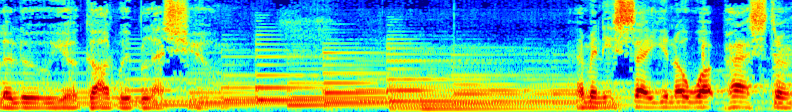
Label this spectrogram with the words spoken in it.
Hallelujah. God, we bless you. I mean, he say, you know what, Pastor?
